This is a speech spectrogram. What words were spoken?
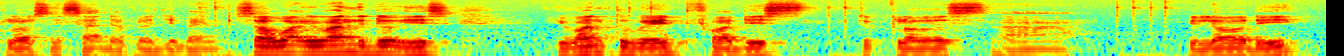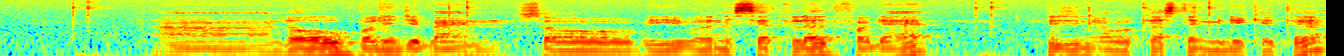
close inside the Bollinger Band. So what we want to do is you want to wait for this to close uh, below the uh, low Bollinger Band. So we want to set alert for that using our custom indicator.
